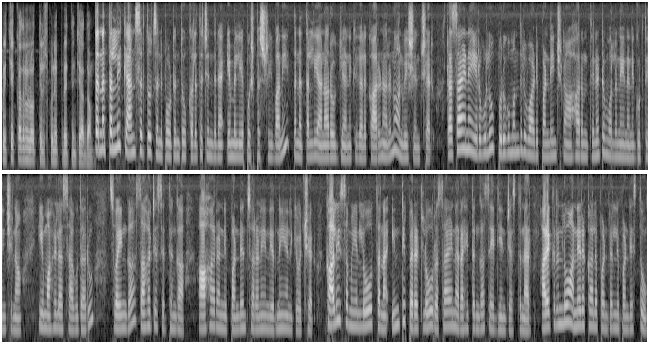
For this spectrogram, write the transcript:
ప్రత్యేక కథనంలో తెలుసుకునే ప్రయత్నం చేద్దాం. తన తల్లి క్యాన్సర్తో చనిపోవడంతో కలత చెందిన ఎమ్మెల్యే పుష్ప శ్రీవాణి తన తల్లి అనారోగ్యానికి గల కారణాలను అన్వేషించారు. రసాయన ఎరువులు పురుగుమందులు వాడి పండించిన ఆహారం తినటం వల్లనేనని గుర్తించిన ఈ మహిళా సాగుదారు స్వయంగా సహజ సిద్ధంగా ఆహారాన్ని పండించాలనే నిర్ణయానికి వచ్చారు. ఖాళీ సమయంలో తన ఇంటి పెరట్లో రసాయన రహితంగా సేద్యం చేస్తున్నారు. అరెకరంలో అన్ని రకాల పంటల్ని పండిస్తూ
